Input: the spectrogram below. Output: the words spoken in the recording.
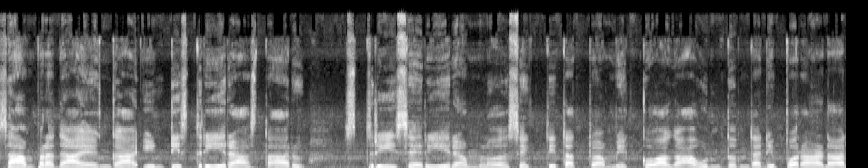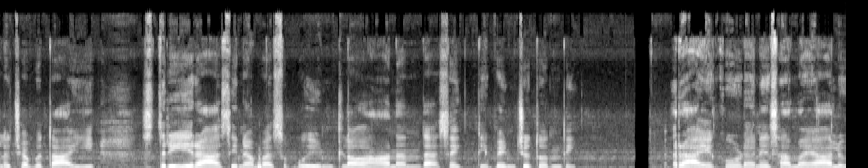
సాంప్రదాయంగా ఇంటి స్త్రీ రాస్తారు. స్త్రీ శరీరంలో శక్తి తత్వం ఎక్కువగా ఉంటుందని పురాణాలు చెబుతాయి. స్త్రీ రాసిన పసుపు ఇంట్లో ఆనంద శక్తి పెంచుతుంది. రాయకూడని సమయాలు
